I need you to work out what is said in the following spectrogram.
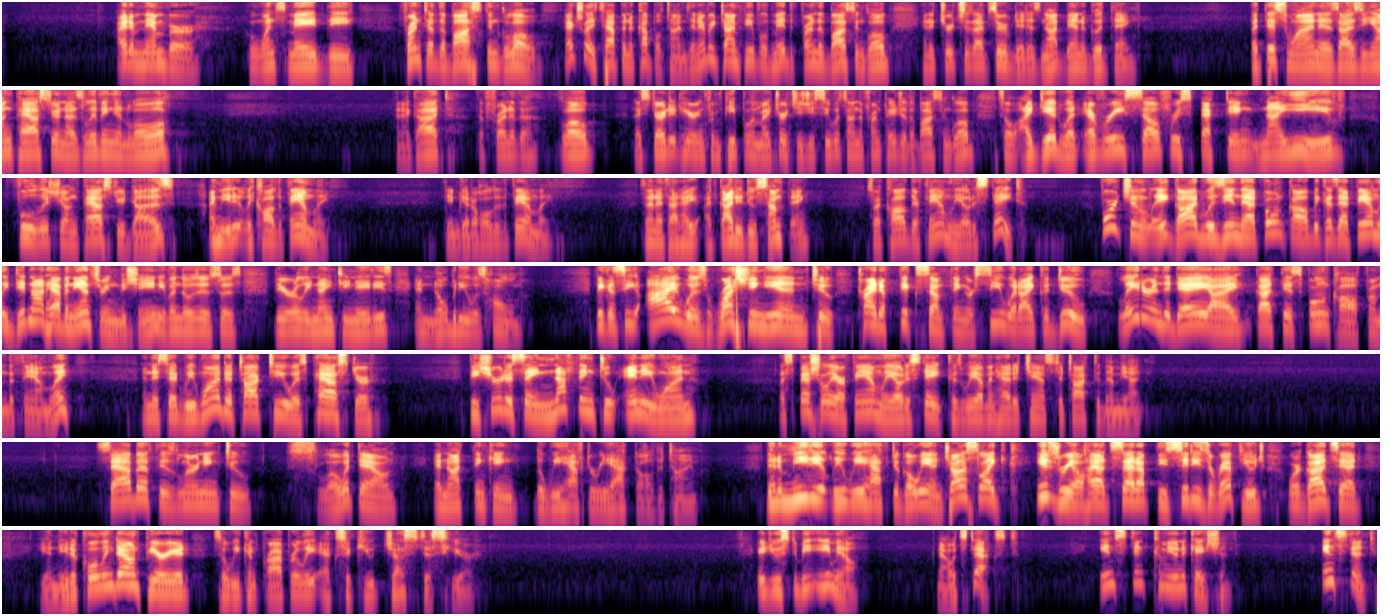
I had a member who once made the front of the Boston Globe. Actually, it's happened a couple times, and every time people have made the front of the Boston Globe in a church that I've served, it has not been a good thing. But this one, is I was a young pastor and I was living in Lowell, and I got the front of the Globe, I started hearing from people in my church, did you see what's on the front page of the Boston Globe? So I did what every self respecting, naive, foolish young pastor does. I immediately called the family. Didn't get a hold of the family. Then I thought, hey, I've got to do something. So I called their family out of state. Fortunately, God was in that phone call because that family did not have an answering machine, even though this was the early 1980s, and nobody was home. Because, see, I was rushing in to try to fix something or see what I could do. Later in the day, I got this phone call from the family, and they said, We want to talk to you as pastor. Be sure to say nothing to anyone, especially our family out of state, because we haven't had a chance to talk to them yet. Sabbath is learning to slow it down and not thinking that we have to react all the time. then immediately we have to go in. Just like Israel had set up these cities of refuge where God said, You need a cooling down period so we can properly execute justice here. It used to be email, now it's text. Instant communication. Instant.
